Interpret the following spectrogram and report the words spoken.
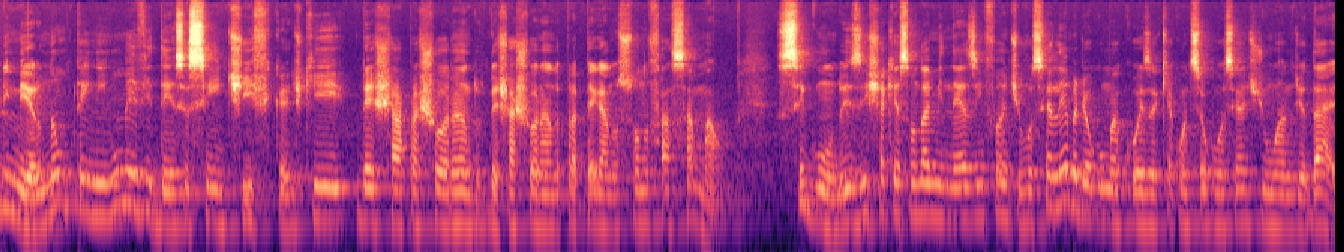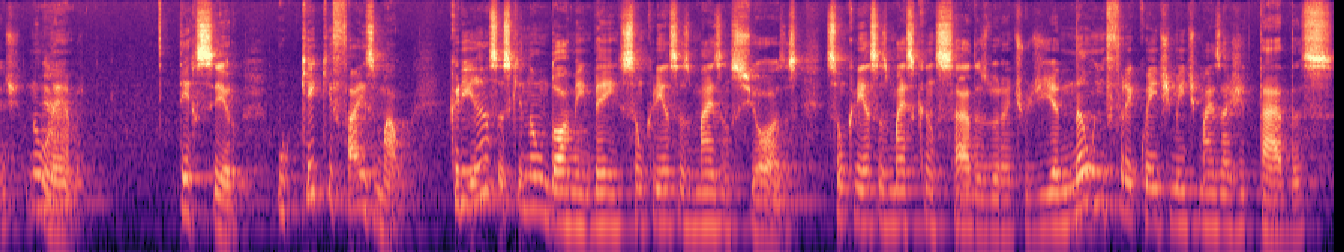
Primeiro, não tem nenhuma evidência científica de que deixar para chorando, deixar chorando para pegar no sono faça mal. Segundo, existe a questão da amnésia infantil. Você lembra de alguma coisa que aconteceu com você antes de um ano de idade? Não, não. lembra. Terceiro, o que que faz mal? Crianças que não dormem bem são crianças mais ansiosas, são crianças mais cansadas durante o dia, não infrequentemente mais agitadas.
